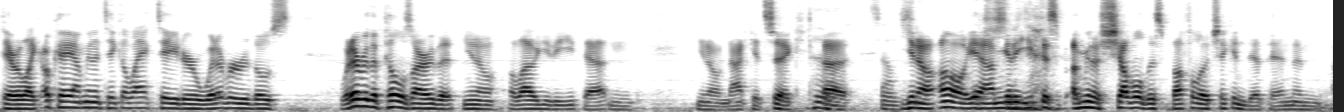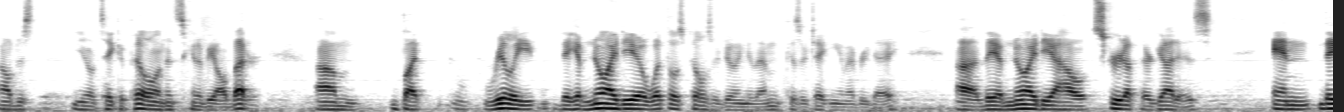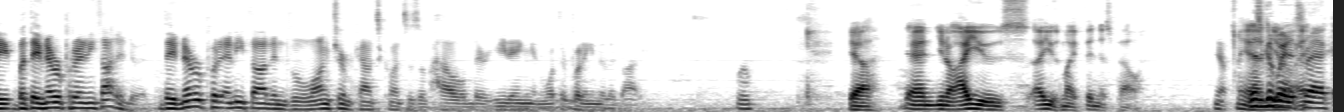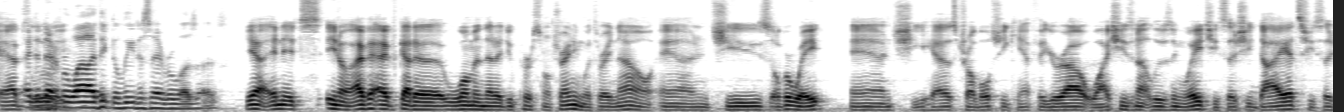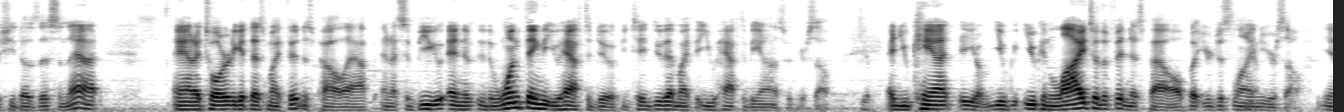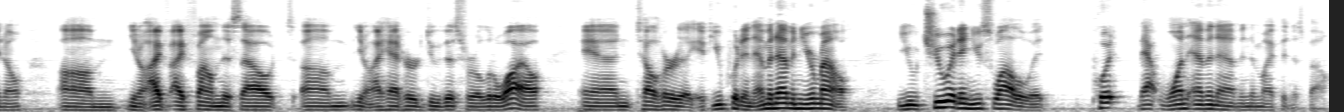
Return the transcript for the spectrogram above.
they're like, "Okay, I'm going to take a Lactaid or whatever those whatever the pills are that, you know, allow you to eat that and you know, not get sick." Uh, Sounds. you know, oh yeah, I'm gonna eat this. I'm gonna shovel this buffalo chicken dip in, and I'll just you know take a pill, and it's gonna be all better. Um, but really, they have no idea what those pills are doing to them because they're taking them every day. Uh, they have no idea how screwed up their gut is, and they but they've never put any thought into it. They've never put any thought into the long term consequences of how they're eating and what they're putting into their body. Well yeah, and you know I use I use MyFitnessPal. Yeah. It's a good way to track. I, I did that for a while. I think the leanest I ever was. us. Yeah, and it's you know I've I've got a woman that I do personal training with right now, and she's overweight and she has trouble. She can't figure out why she's not losing weight. She says she diets. She says she does this and that. And I told her to get this MyFitnessPal app, and I said, "Be." And the, the one thing that you have to do if you ta do that, My Fit, you have to be honest with yourself, Yep. and you can't. You know, you you can lie to the Fitness Pal, but you're just lying to yourself. You know, um, you know, I've I found this out. Um, you know, I had her do this for a little while, and tell her if you put an M&M in your mouth, you chew it and you swallow it, put that one M&M into MyFitnessPal.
